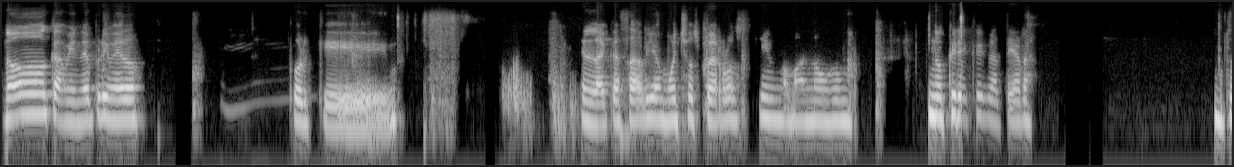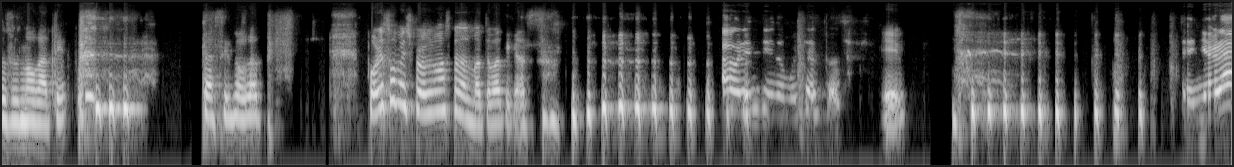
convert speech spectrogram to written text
No, caminé primero porque en la casa había muchos perros y mi mamá no, no quería que gateara. Entonces no gateé. Casi no gateé. Por eso mis problemas con las matemáticas. Ahora entiendo muchas cosas. Eh, Señora,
